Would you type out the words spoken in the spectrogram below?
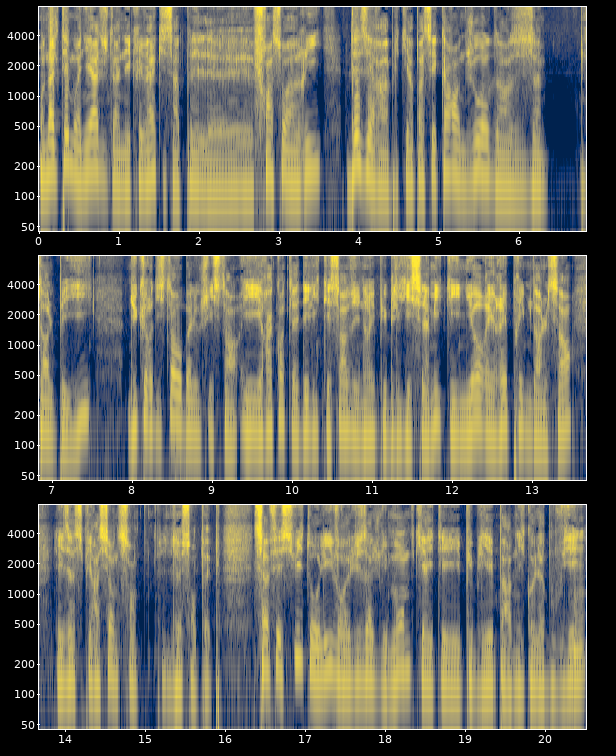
On a le témoignage d'un écrivain qui s'appelle euh, François-Henri Désérable, qui a passé 40 jours dans, dans le pays du Kurdistan au Balouchistan. il raconte la déliquescence d'une république islamique qui ignore et réprime dans le sang les aspirations de son, de son peuple. Ça fait suite au livre L'usage du monde qui a été publié par Nicolas Bouvier mmh.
